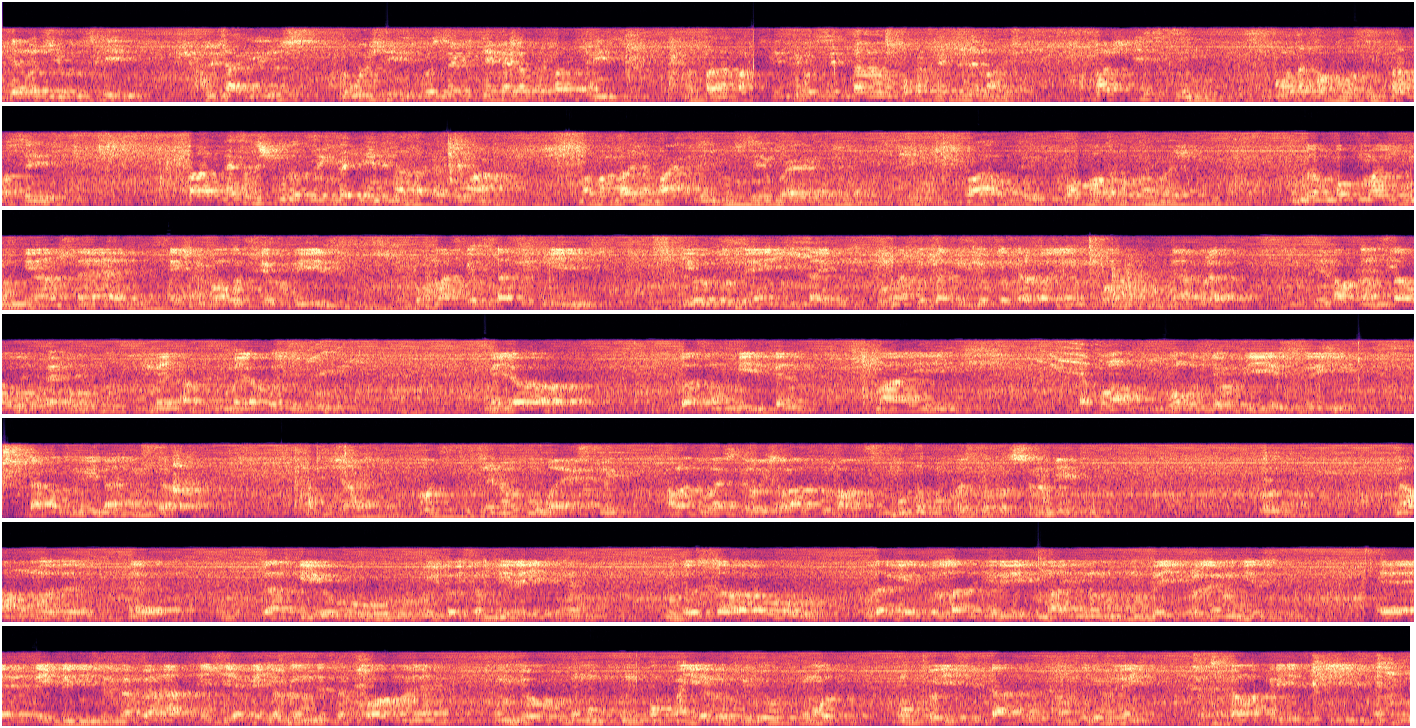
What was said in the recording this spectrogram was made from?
até elogiou, disse que dos zagueiros, hoje você que tem melhor preparo físico. Na parte física você está um pouco à frente demais. Eu acho que isso, assim, se conta a favor, assim, para você, nessa disputa também que está indo na zaga, tem uma, uma vantagem a mais, tem você, o Hélio, o Walter, o Walter Volcano, acho que... Dá um pouco mais de confiança, né? Sempre bom você ouvir isso por mais que eu saiba que eu estou bem, por mais que eu saiba que eu estou trabalhando né, para alcançar o, o, melhor, o melhor, melhor situação física, né? mas é bom, bom você ouvir isso e dar continuidade nessa hora. Jorge, ontem tu treinou com o Wesley, ao lado do Wesley, hoje ao lado do Robson. Muda alguma coisa no teu posicionamento? Não, não muda. É, tanto que o, os dois são direitos, né? Mudou só o, o zagueiro pelo lado direito, mas não, não vejo problema nisso. É, desde o início do campeonato a gente já vem jogando dessa forma, né? Um jogo com, com um companheiro, outro jogo com outro, como foi citado anteriormente. Então acredito que isso é um problema.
